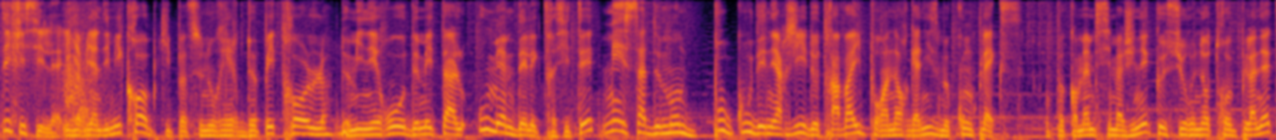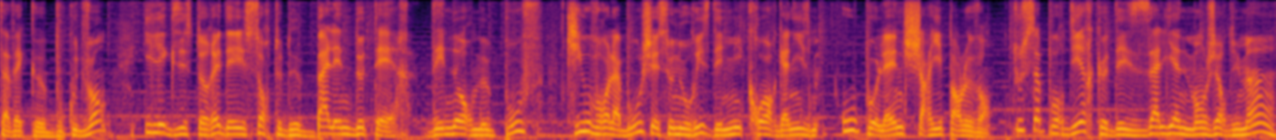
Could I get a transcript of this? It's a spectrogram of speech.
Difficile, il y a bien des microbes qui peuvent se nourrir de pétrole, de minéraux, de métal ou même d'électricité, mais ça demande beaucoup d'énergie et de travail pour un organisme complexe. On peut quand même s'imaginer que sur une autre planète avec euh, beaucoup de vent, il existerait des sortes de baleines de terre, d'énormes poufs qui ouvrent la bouche et se nourrissent des micro-organismes ou pollen charriés par le vent. Tout ça pour dire que des aliens mangeurs d'humains,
